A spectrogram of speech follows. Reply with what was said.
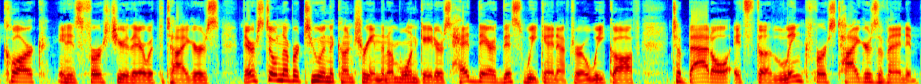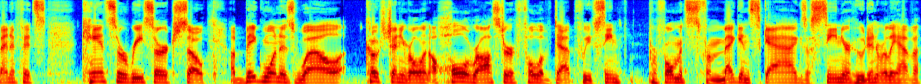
Clark in his first year there with the Tigers. They're still number two in the country, and the number one Gators head there this weekend after a week off to battle. It's the Link First Tigers event. It benefits cancer research, so a big one as well. Coach Jenny Rowland, a whole roster full of depth. We've seen performances from Megan Skaggs, a senior who didn't really have a,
